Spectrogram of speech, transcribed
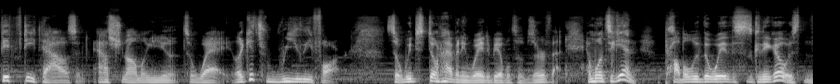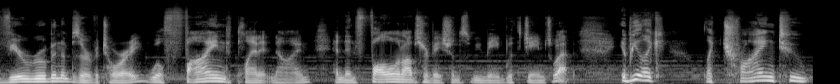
50,000 astronomical units away. Like it's really far. So we just don't have any way to be able to observe that. And once again, probably the way this is going to go is the Vera Rubin Observatory will find Planet 9 and then follow-on observations will be made with James Webb. It'd be like like trying to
